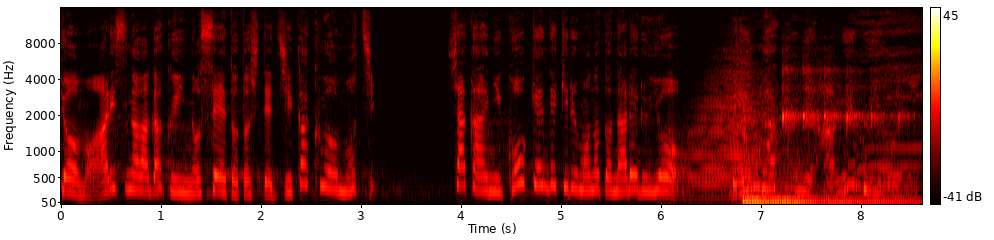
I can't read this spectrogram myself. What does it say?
今日もアリス川学院の生徒として自覚を持ち社会に貢献できるものとなれるよう勉学に励むように。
